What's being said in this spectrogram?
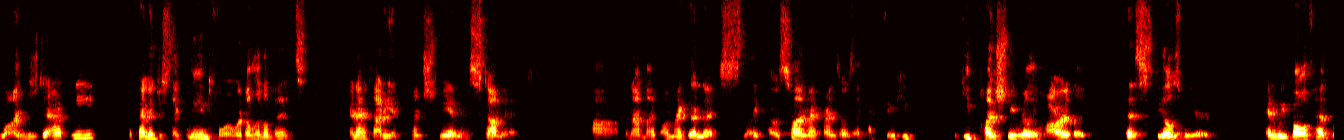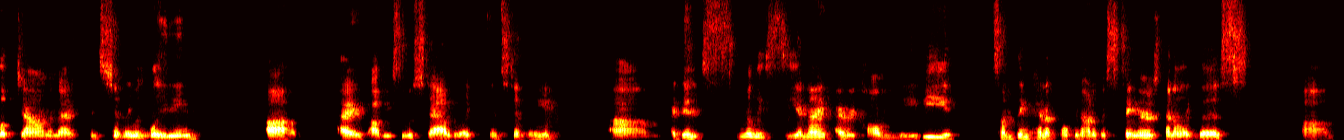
lunged at me, kind of just like leaned forward a little bit. And I thought he had punched me in my stomach. Um, and I'm like, oh my goodness. Like I was telling my friends, I was like, I think he he punched me really hard. Like this feels weird. And we both had looked down and I instantly was bleeding. Um, I obviously was stabbed like instantly. Um, I didn't really see a knife. I recall maybe something kind of poking out of his fingers, kind of like this, um,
